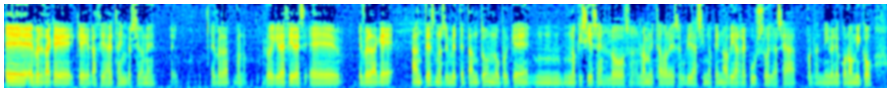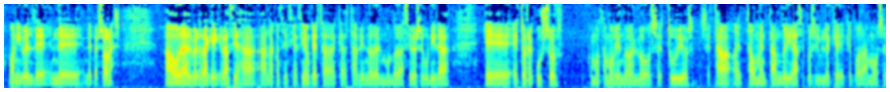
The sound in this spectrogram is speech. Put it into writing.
Eh, es verdad que, gracias a estas inversiones, eh, es verdad, bueno, lo que quiero decir es, es verdad que antes no se invierte tanto, no porque mm, no quisiesen los, administradores de seguridad, sino que no había recursos, ya sea por el nivel económico o a nivel de, personas. Ahora es verdad que gracias a, la concienciación que está, que está habiendo del mundo de la ciberseguridad, eh, estos recursos, como estamos viendo en los estudios, se está, aumentando y hace posible que, podamos eh,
